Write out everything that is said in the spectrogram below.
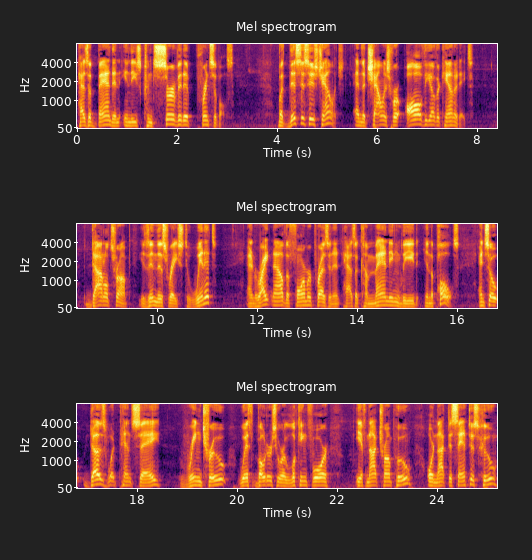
has abandoned in these conservative principles. But this is his challenge, and the challenge for all the other candidates. Donald Trump is in this race to win it and right now, the former president has a commanding lead in the polls. And so, does what Pence say ring true with voters who are looking for, if not Trump, who, or not DeSantis, who?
